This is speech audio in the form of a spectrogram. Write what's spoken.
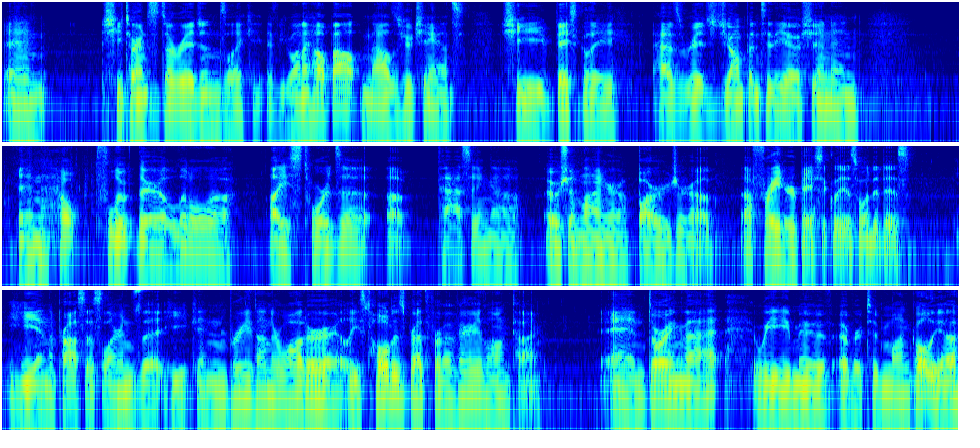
And she turns to Ridge and's like if you want to help out now's your chance. She basically has Ridge jump into the ocean and and help float their little uh, ice towards a, a passing uh, ocean liner a barge or a, a freighter basically is what it is he in the process learns that he can breathe underwater or at least hold his breath for a very long time. And during that, we move over to Mongolia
